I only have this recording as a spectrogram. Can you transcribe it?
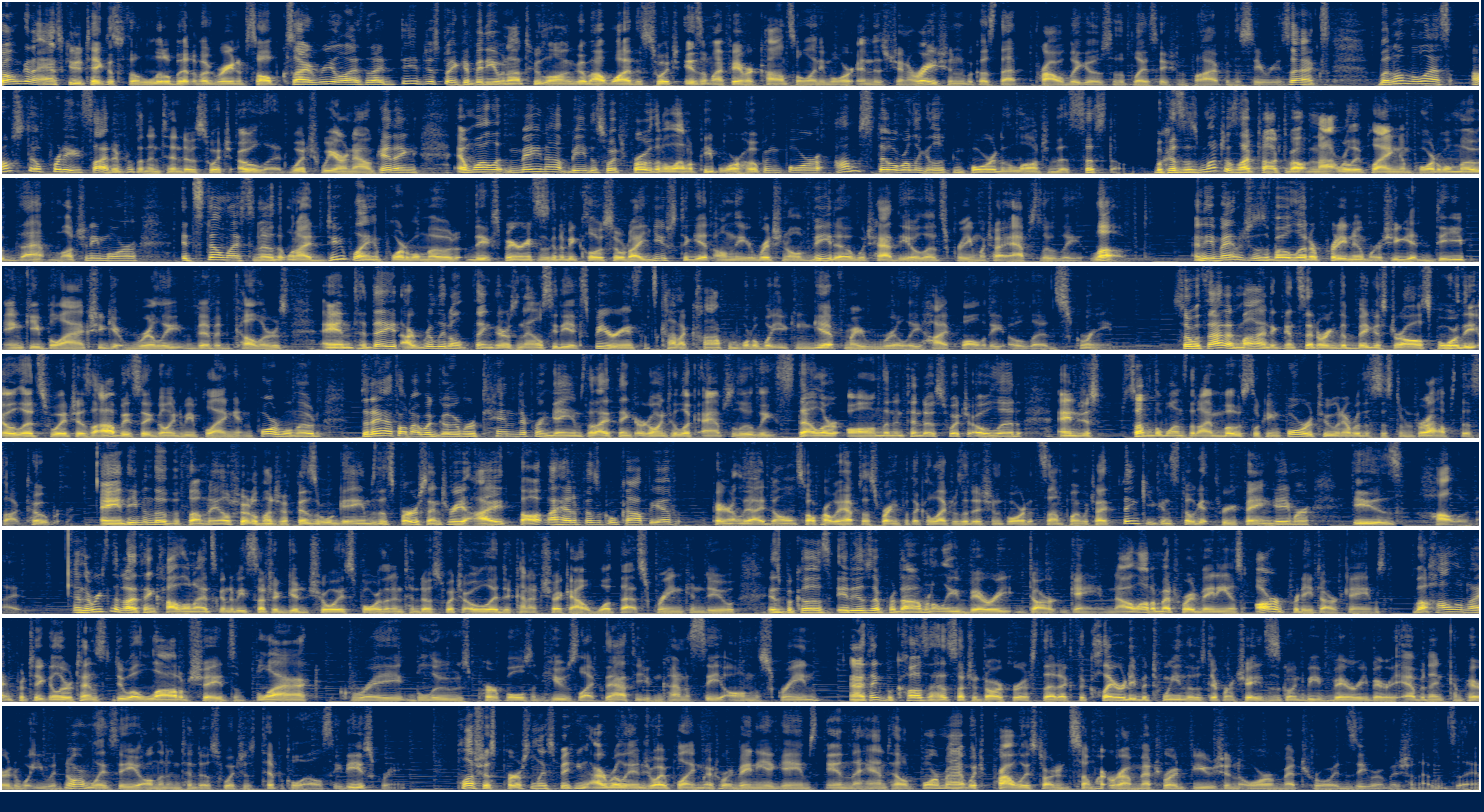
So I'm going to ask you to take this with a little bit of a grain of salt because I realized that I did just make a video not too long ago about why the Switch isn't my favorite console anymore in this generation because that probably goes to the PlayStation 5 or the Series X, but nonetheless, I'm still pretty excited for the Nintendo Switch OLED, which we are now getting, and while it may not be the Switch Pro that a lot of people were hoping for, I'm still really looking forward to the launch of this system. Because as much as I've talked about not really playing in portable mode that much anymore, it's still nice to know that when I do play in portable mode, the experience is going to be closer to what I used to get on the original Vita, which had the OLED screen, which I absolutely loved. And the advantages of OLED are pretty numerous. You get deep, inky blacks, you get really vivid colors, and to date, I really don't think there's an LCD experience that's kind of comparable to what you can get from a really high quality OLED screen. So with that in mind, and considering the biggest draws for the OLED Switch is obviously going to be playing it in portable mode, today I thought I would go over 10 different games that I think are going to look absolutely stellar on the Nintendo Switch OLED, and just some of the ones that I'm most looking forward to whenever the system drops this October. And even though the thumbnail showed a bunch of physical games, this first entry I thought I had a physical copy of. Apparently I don't, so I'll probably have to spring for the collector's edition for it at some point, which I think you can still get through Fangamer, is Hollow Knight. And the reason that I think Hollow Knight's going to be such a good choice for the Nintendo Switch OLED to kind of check out what that screen can do is because it is a predominantly very dark game. Now, a lot of Metroidvanias are pretty dark games, but Hollow Knight in particular tends to do a lot of shades of black, gray, blues, purples, and hues like that that you can kind of see on the screen. And I think because it has such a darker aesthetic, the clarity between those different shades is going to be very, very evident compared to what you would normally see on the Nintendo Switch's typical LCD screen. Plus, just personally speaking, I really enjoy playing Metroidvania games in the handheld format, which probably started somewhere around Metroid Fusion or Metroid Zero Mission, I would say.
